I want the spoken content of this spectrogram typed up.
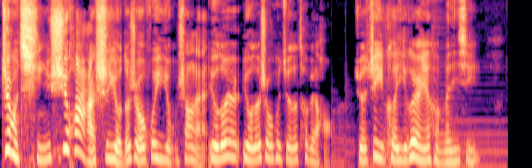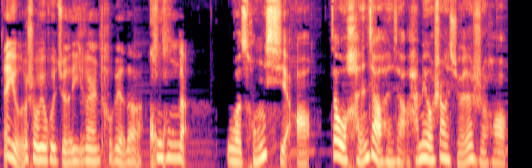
这种情绪化是有的时候会涌上来，有的人有的时候会觉得特别好，觉得这一刻一个人也很温馨，但有的时候又会觉得一个人特别的空空的。我从小，在我很小很小还没有上学的时候，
